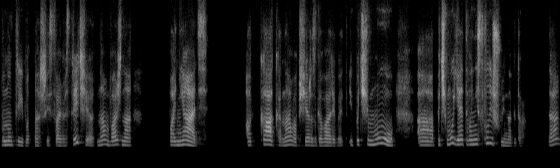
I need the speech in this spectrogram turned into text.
внутри вот нашей с вами встречи нам важно понять, а как она вообще разговаривает и почему, а, почему я этого не слышу иногда, да?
